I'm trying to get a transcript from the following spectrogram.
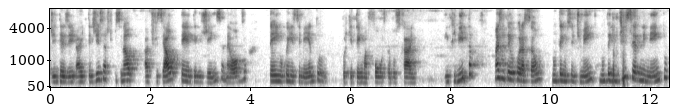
de inteligência, a inteligência artificial, artificial tem a inteligência, né, óbvio, tem o conhecimento, porque tem uma fonte para buscar infinita, mas não tem o coração, não tem o sentimento, não tem o discernimento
